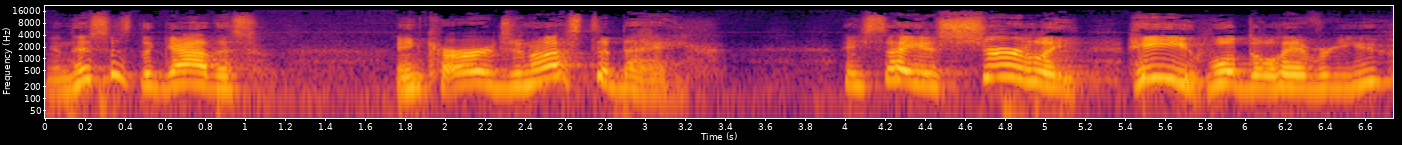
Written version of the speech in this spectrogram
And this is the guy that's encouraging us today. He's saying, Surely he will deliver you.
